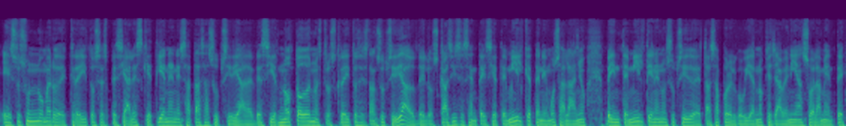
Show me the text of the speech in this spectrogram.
Eso es un número de créditos especiales que tienen esa tasa subsidiada. Es decir, no todos nuestros créditos están subsidiados. De los casi 67 mil que tenemos al año, 20 mil tienen un subsidio de tasa por el gobierno que ya venían solamente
